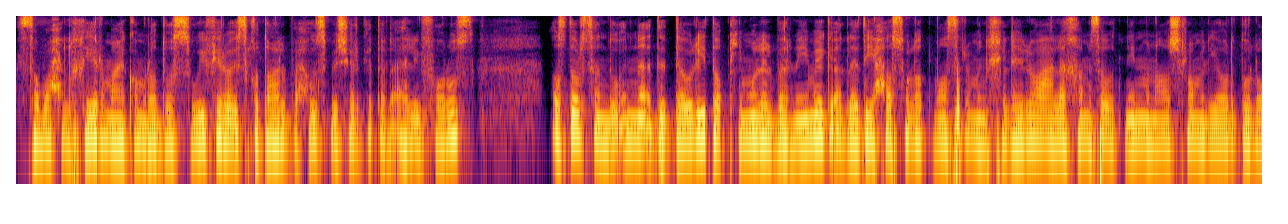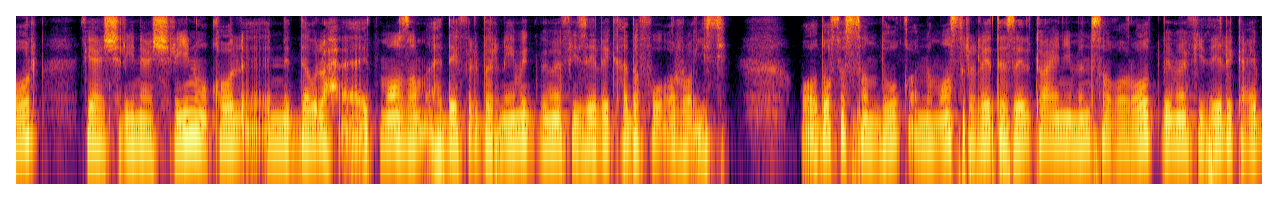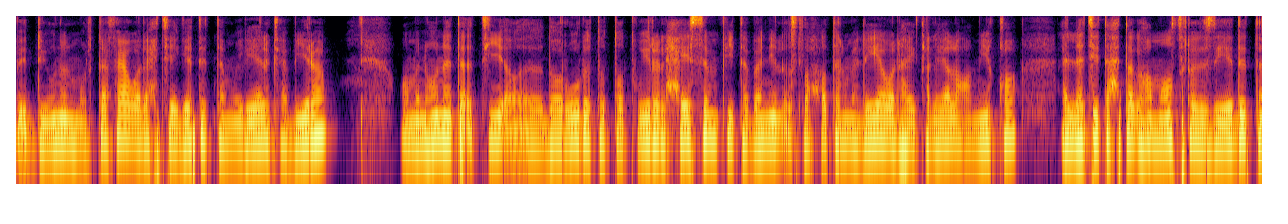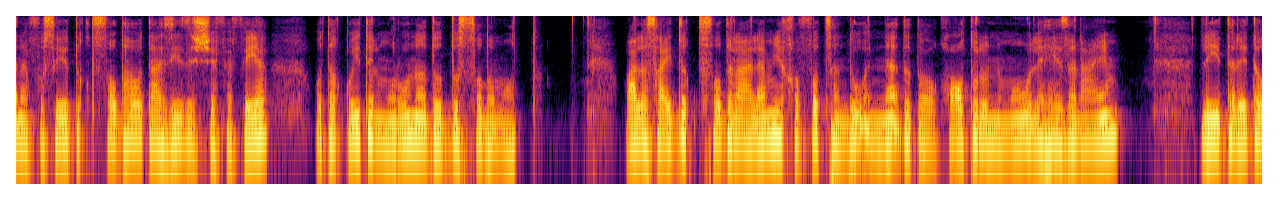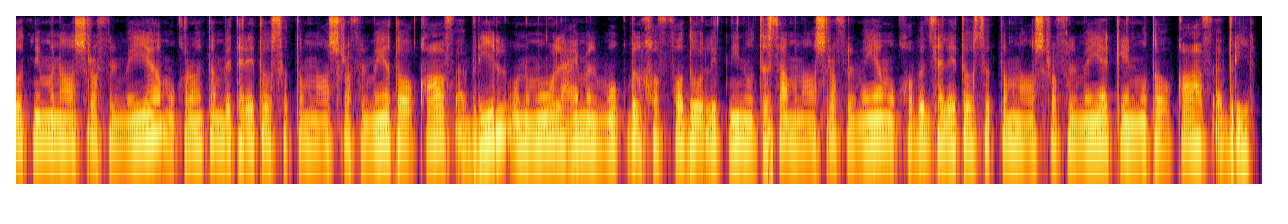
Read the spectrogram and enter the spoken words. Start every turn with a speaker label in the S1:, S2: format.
S1: صباح الخير معكم رضوى السويفي رئيس قطاع البحوث بشركة الأهلي فاروس أصدر صندوق النقد الدولي تقييمه للبرنامج الذي حصلت مصر من خلاله على خمسة واتنين من عشرة مليار دولار في عشرين عشرين وقال إن الدولة حققت معظم أهداف البرنامج بما في ذلك هدفه الرئيسي. وأضاف الصندوق أن مصر لا تزال تعاني من ثغرات بما في ذلك عبء الديون المرتفع والاحتياجات التمويلية الكبيرة. ومن هنا تأتي آه، ضرورة التطوير الحاسم في تبني الإصلاحات المالية والهيكلية العميقة التي تحتاجها مصر لزيادة تنافسية اقتصادها وتعزيز الشفافية وتقوية المرونة ضد الصدمات. وعلى صعيد الاقتصاد العالمي خفض صندوق النقد توقعاته للنمو لهذا العام. لتلاتة واتنين من عشرة في المية مقارنة بتلاتة وستة من عشرة في المية توقعها في أبريل ونمو العام المقبل خفضه لاتنين وتسعة من عشرة في المية مقابل تلاتة وستة من عشرة في المية كان متوقعها في أبريل.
